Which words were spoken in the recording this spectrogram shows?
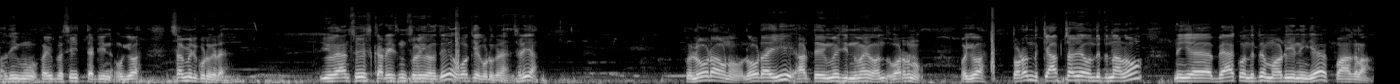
பதிமூணு ஃபைவ் ப்ளஸ் எயிட் தேர்ட்டின் ஓகேவா சப்மிட் கொடுக்குறேன். யூ ஆன்சர் இஸ் கரெக்ட்னு சொல்லி வருது. ஓகே கொடுக்குறேன் சரியா? இப்போ லோட் ஆகணும். லோட் ஆகி அடுத்த இமேஜ் இந்த மாதிரி வந்து வரணும். ஓகேவா தொடர்ந்து கேப்சாவே வந்துட்டு இருந்தாலும் நீங்கள் பேக் வந்துட்டு மறுபடியும் நீங்கள் பார்க்கலாம்.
